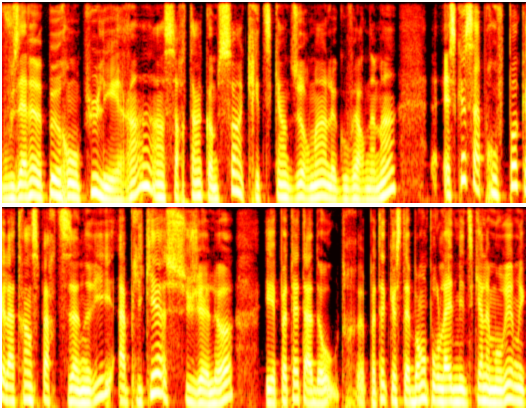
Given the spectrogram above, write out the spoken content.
vous avez un peu rompu les rangs en sortant comme ça, en critiquant durement le gouvernement. Est-ce que ça prouve pas que la transpartisanerie appliquée à ce sujet-là et peut-être à d'autres, peut-être que c'était bon pour l'aide médicale à mourir, mais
